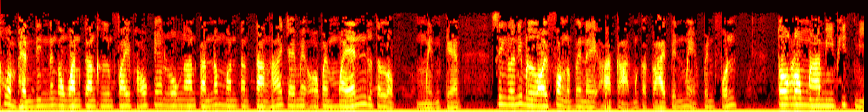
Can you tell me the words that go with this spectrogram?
ท่วมแผ่นดินทั้งกลางวันกลางคืนไฟเผาแก๊สโรงงานกันน้ำมันต่าง ๆ หายใจไม่ออกไปเหม็นอยู่ตลบเหม็นแก๊สสิ่งเหล่านี้มันลอยฟ้องกันไปในอากาศมันก็กลายเป็นเมฆเป็นฝนตกลงมามีพิษมี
